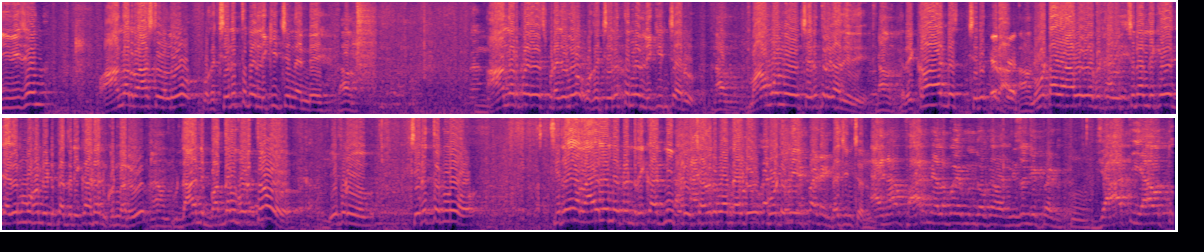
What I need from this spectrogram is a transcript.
ఈ విజయం ఆంధ్ర రాష్ట్రంలో ఒక చరిత్రను లిఖించిందండి. ఆంధ్రప్రదేశ్ ప్రజలు ఒక చరిత్రను లిఖించారు మామూలు చరిత్ర కాదు ఇది. రికార్డ్ చరిత్ర. నూట యాభై ఒకటి వచ్చినందుకే జగన్మోహన్ రెడ్డి పెద్ద రికార్డ్ అనుకున్నారు. దాన్ని బద్దలు కొడుతూ ఇప్పుడు చరిత్రలో స్థిరంగా రాయలేనటువంటి రికార్డ్ని ఇప్పుడు చంద్రబాబు నాయుడు కూటమి చెప్పాడండి. రచించారు. ఆయన ఫారిన్ వెళ్ళబోయే ముందు ఒక నిజం చెప్పాడు. జాతి యావత్తు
